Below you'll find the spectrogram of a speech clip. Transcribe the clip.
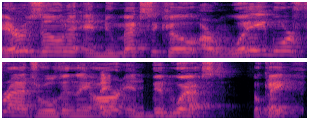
Arizona and New Mexico are way more fragile than they are in Midwest. Okay? Right.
